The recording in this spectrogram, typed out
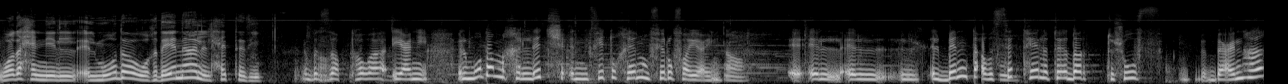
واضح إن ال- الموضة واخدانا للحتة دي. بالظبط. هو يعني الموضة ما خلتش إن في تخان وفي رفيعين. آه. البنت أو الست هي اللي تقدر تشوف بعينها.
